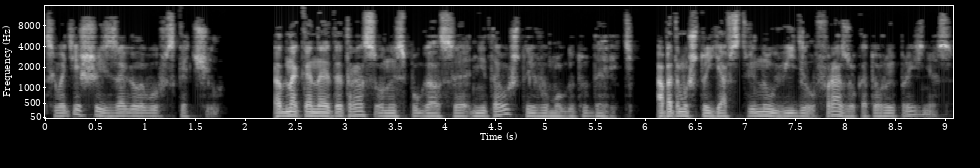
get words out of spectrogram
схватившись за голову, вскочил. Однако на этот раз он испугался не того, что его могут ударить, а потому что явственно увидел фразу, которую произнес.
